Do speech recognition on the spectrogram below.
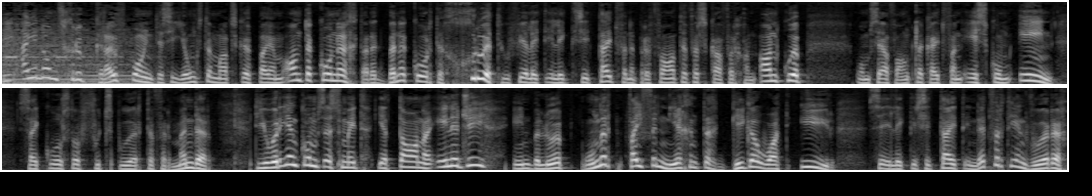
Die eiendomsgroep Growthpoint is die jongste maatskappy om aan te kondig dat dit binnekort 'n groot hoeveelheid elektrisiteit van 'n private verskaffer gaan aankoop om sy afhanklikheid van Eskom en sy koolstofvoetspoor te verminder. Die ooreenkoms is met Etana Energy en beloop 195 gigawatt uur se elektrisiteit en dit verteenwoordig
